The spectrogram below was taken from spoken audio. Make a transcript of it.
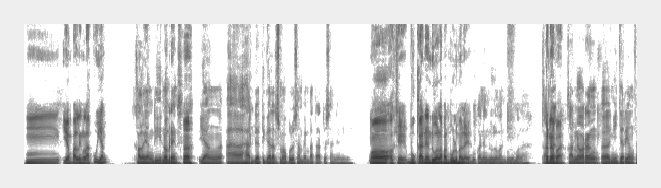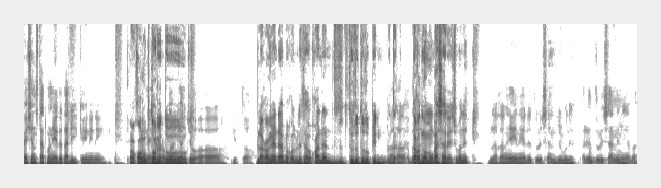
Hmm, yang paling laku yang Kalau yang di No Brands, Hah. yang eh, harga 350 sampai 400-an yang ini. Oh oke, bukan yang 280 malah ya? bukan yang 280 malah. Kenapa? Karena orang eh, ngincar yang fashion statementnya itu tadi kayak ini nih. Oh, koruptor Ini itu. jancu, eh, eh, gitu. Belakangnya ada apa kok boleh tahu? Kok anda tutup tutupin? Belakang, Takut ngomong kasar ya? Coba lihat. belakangnya ini ada tulisan Coba lihat. ada tulisan ini apa?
